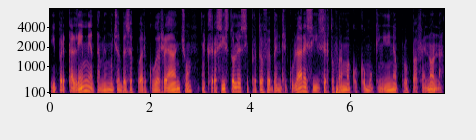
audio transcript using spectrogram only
hipercalemia, también muchas veces puede haber QR ancho, extrasístoles, hipertrofias ventriculares y ciertos fármacos como quinidina, propafenona.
